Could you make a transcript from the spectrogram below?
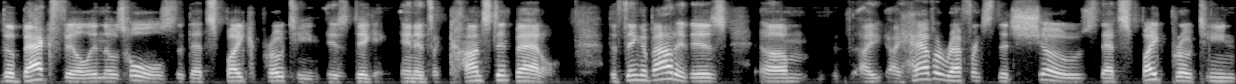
the backfill in those holes that that spike protein is digging. And it's a constant battle. The thing about it is um, I, I, have a reference that shows that spike protein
